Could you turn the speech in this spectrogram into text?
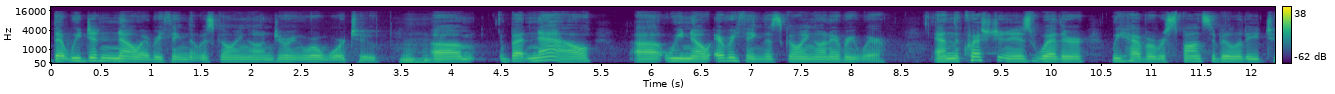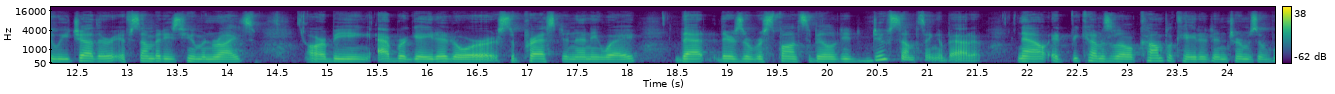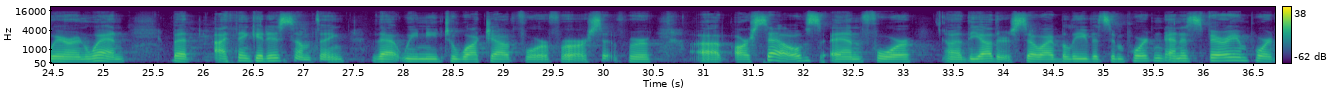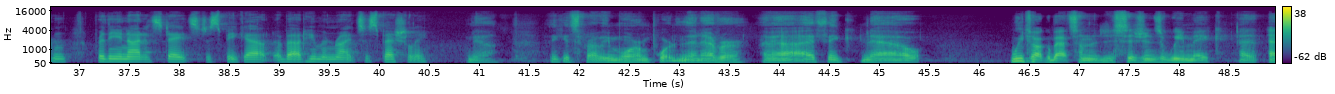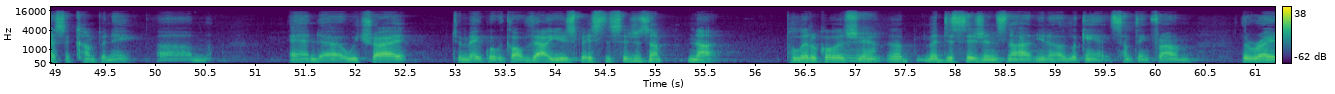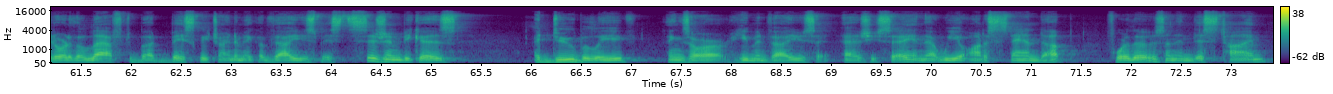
that we didn't know everything that was going on during World War II. Mm-hmm. Um, but now uh, we know everything that's going on everywhere. And the question is whether we have a responsibility to each other if somebody's human rights are being abrogated or suppressed in any way, that there's a responsibility to do something about it. Now, it becomes a little complicated in terms of where and when, but I think it is something that we need to watch out for for, our, for uh, ourselves and for uh, the others. So I believe it's important, and it's very important for the United States to speak out about human rights, especially. Yeah, I think it's probably more important than ever. I mean, I think now we talk about some of the decisions we make as a company, um, and uh, we try to make what we call values-based decisions, not, not political issues, yeah. uh, decisions, not you know looking at something from the right or the left, but basically trying to make a values based decision because I do believe things are human values, as you say, and that we ought to stand up for those. And in this time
